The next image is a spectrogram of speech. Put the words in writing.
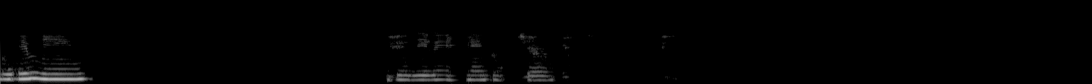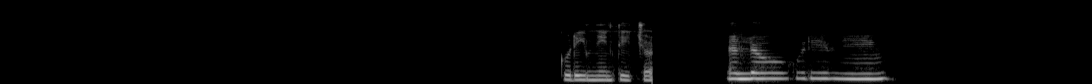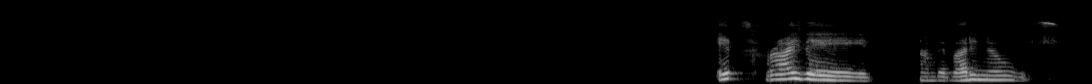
Good evening. Good evening, teacher. Good evening, teacher. Hello, good evening. It's Friday, and everybody knows.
